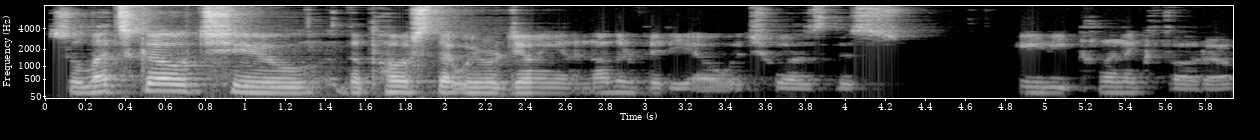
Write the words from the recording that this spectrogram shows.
So let's go to the post that we were doing in another video, which was this Haiti clinic photo.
